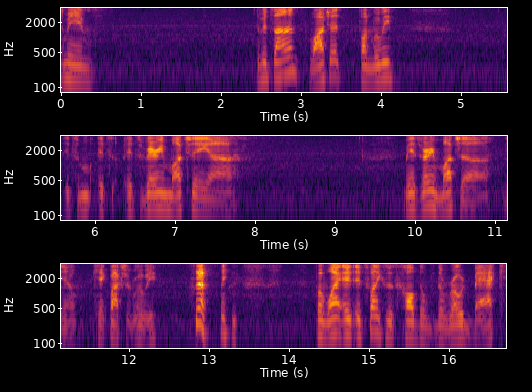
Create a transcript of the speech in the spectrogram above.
I mean, if it's on, watch it. Fun movie. It's it's it's very much a. Uh, I mean, it's very much a you know kickboxer movie. I mean, but why? It, it's funny because it's called the the road back.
